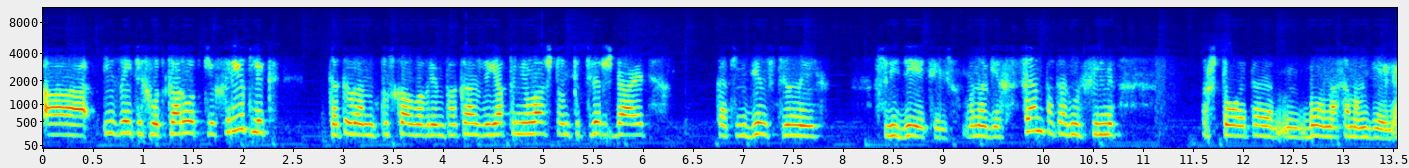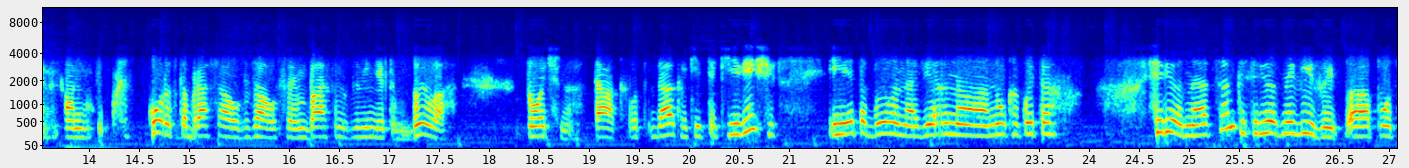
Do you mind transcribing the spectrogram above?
а, из этих вот коротких реплик, которые он отпускал во время показа, я поняла, что он подтверждает, как единственный свидетель многих сцен, показанных в фильме, что это было на самом деле. Он коротко бросал в зал своим басом знаменитым «было», точно, так, вот, да, какие-то такие вещи. И это было, наверное, ну, какой-то серьезная оценка, серьезной визой а, под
